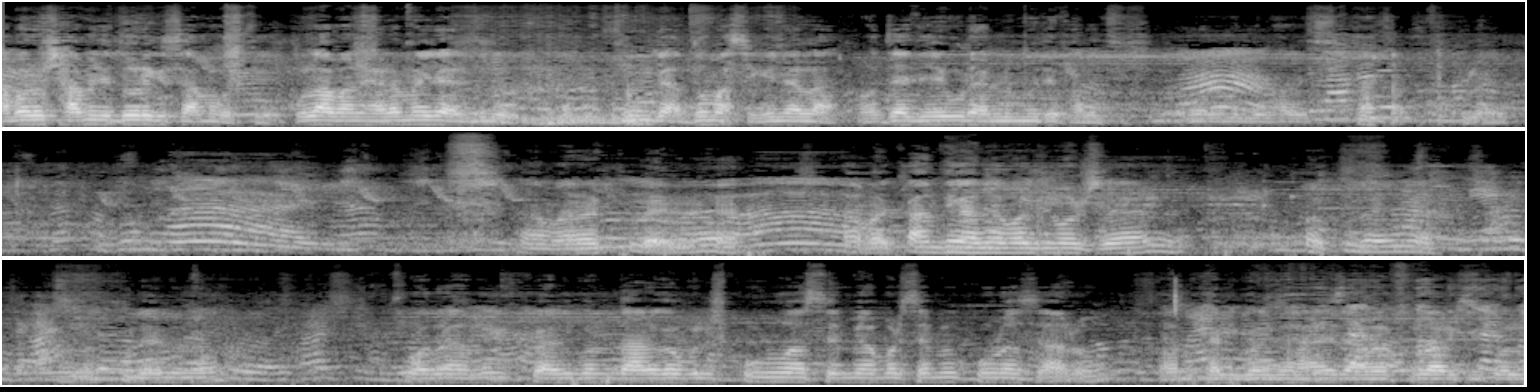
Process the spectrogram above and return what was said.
আবারও স্বামীনে দৌড়ে গেছে আমার করতে পোলা মানে হেরা মাইরা দিল। তুমি দু মাসে কিনালা যাই দিয়ে উড়ানোর মধ্যে ফালাইছি আমার আমার কান্দি কান্দে আমার জীবন পরে আমি কয়েকজন দারোগা পুলিশ কোন আছে? মেম্বার সাহেব কোন আছে? আরও আমি খালি করে হায় আমার ফুলার কি করল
